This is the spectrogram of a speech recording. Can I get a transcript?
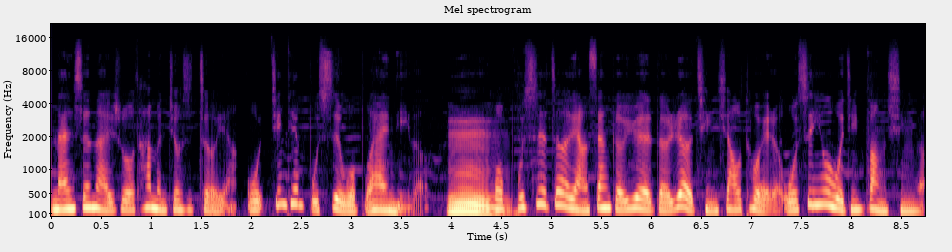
男生来说，他们就是这样。我今天不是我不爱你了，嗯，我不是这两三个月的热情消退了，我是因为我已经放心了。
